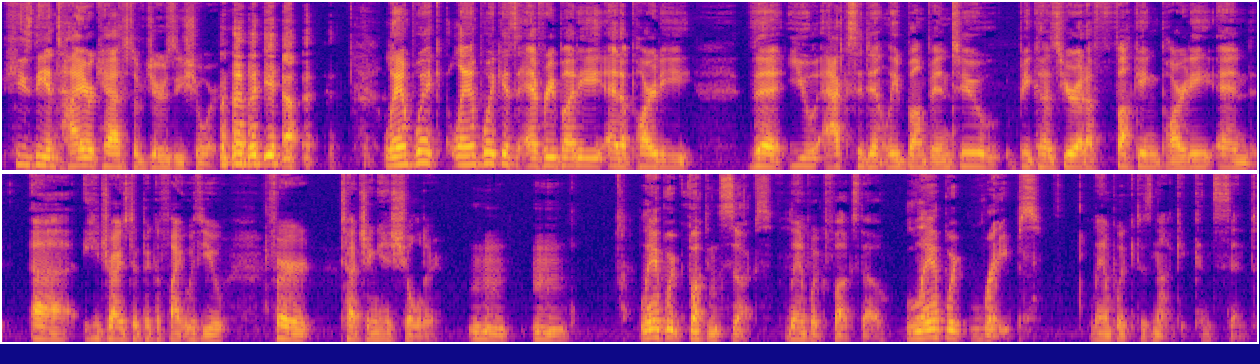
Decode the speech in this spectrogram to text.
he's the entire cast of Jersey Shore. yeah. Lampwick Lampwick is everybody at a party that you accidentally bump into because you're at a fucking party and uh, he tries to pick a fight with you for touching his shoulder. Mm-hmm. Mm-hmm. Lampwick fucking sucks. Lampwick fucks though. Lampwick rapes. Lampwick does not get consent.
